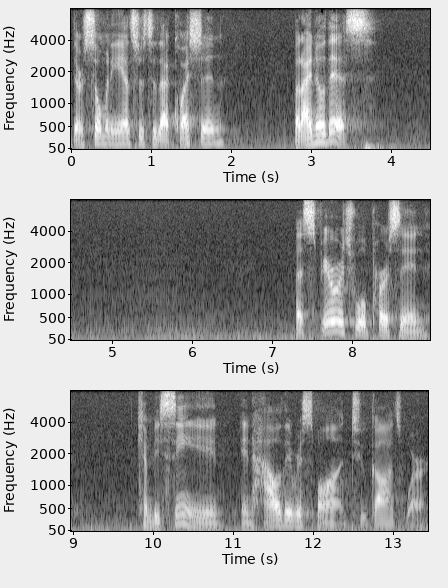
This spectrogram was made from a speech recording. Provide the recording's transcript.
There are so many answers to that question, but I know this. A spiritual person can be seen in how they respond to God's word.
